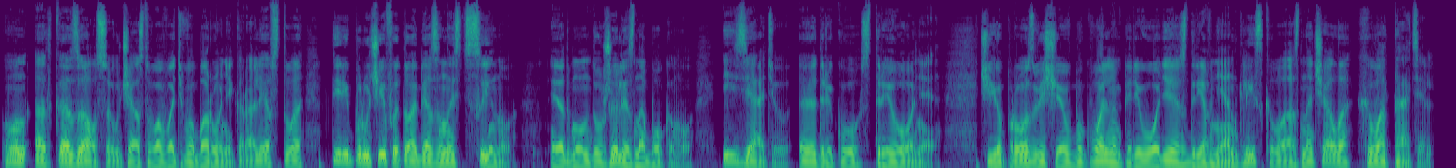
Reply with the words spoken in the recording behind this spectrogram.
Он отказался участвовать в обороне королевства, перепоручив эту обязанность сыну, Эдмунду Железнобокому, и зятю Эдрику Стрионе, чье прозвище в буквальном переводе с древнеанглийского означало «хвататель».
